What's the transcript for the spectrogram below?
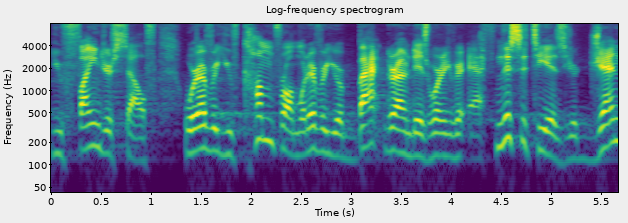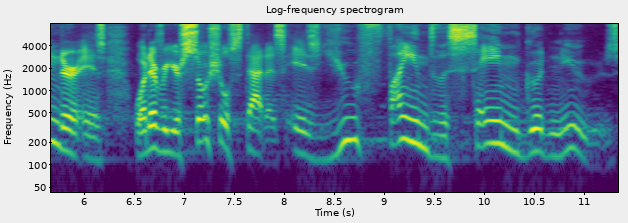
you find yourself, wherever you've come from, whatever your background is, whatever your ethnicity is, your gender is, whatever your social status is, you find the same good news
